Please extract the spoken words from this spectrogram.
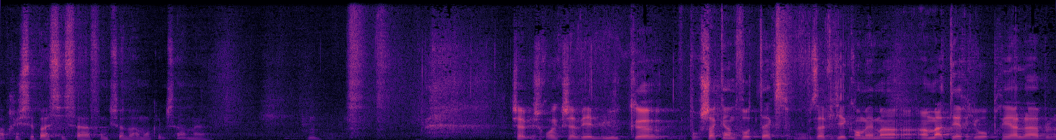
Après, je ne sais pas si ça fonctionne vraiment comme ça. Mais... Je crois que j'avais lu que pour chacun de vos textes, vous aviez quand même un, matériau préalable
